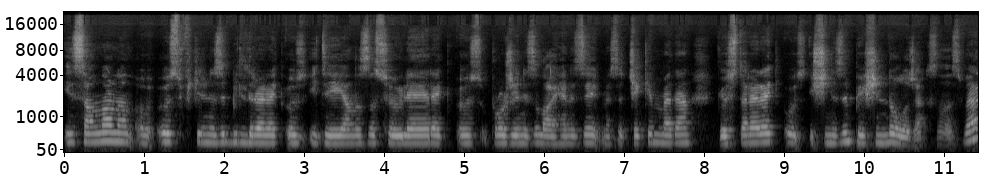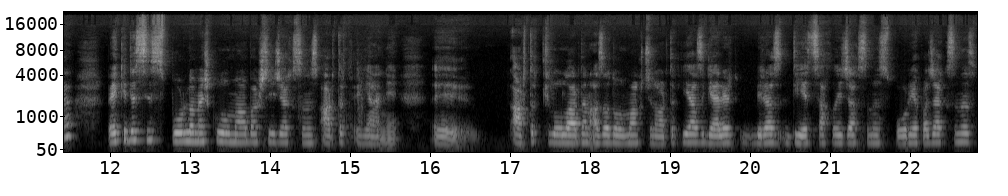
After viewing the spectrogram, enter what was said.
insanlarla e, öz fikrinizi bildirerek, öz ideyanızı söyleyerek, öz projenizi, layihenizi mesela çekinmeden göstererek öz işinizin peşinde olacaksınız ve belki de siz sporla meşgul olmaya başlayacaksınız. Artık yani e, artık kilolardan azad olmak için artık yaz gelir biraz diyet saklayacaksınız, spor yapacaksınız.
